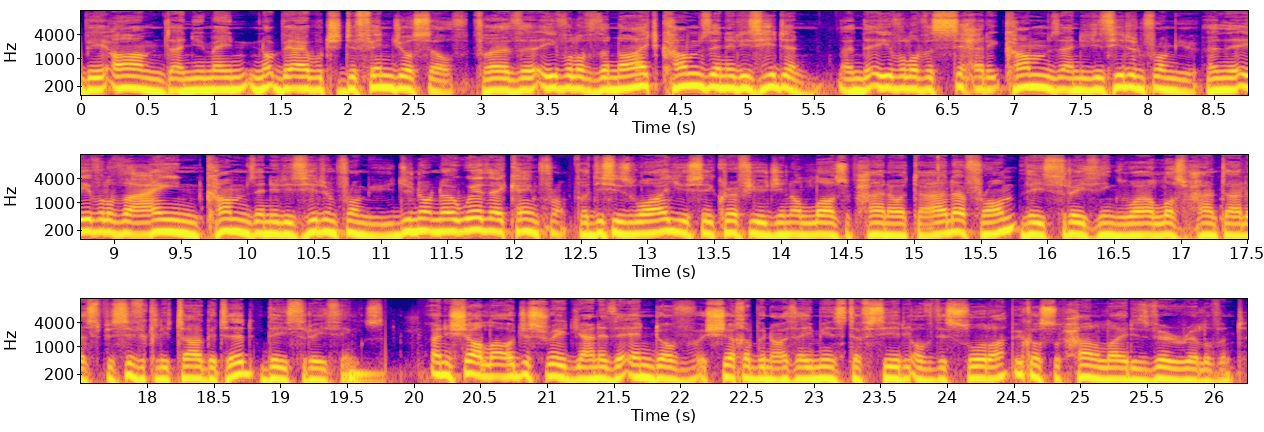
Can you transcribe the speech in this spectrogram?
be armed and you may not be able to defend yourself. For the evil of the night comes and it is hidden. And the evil of a sihr it comes and it is hidden from you and the evil of the ain comes and it is hidden from you you do not know where they came from for this is why you seek refuge in Allah subhanahu wa ta'ala from these three things why Allah subhanahu wa ta'ala specifically targeted these three things and inshallah, I'll just read يعني, the end of Sheikh ibn Uthaymeen's tafsir of this surah because subhanallah, it is very relevant.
